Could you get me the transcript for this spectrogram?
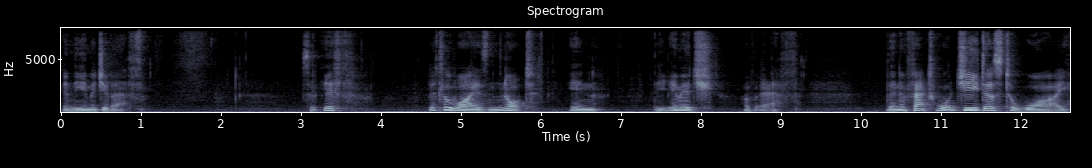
in the image of f. So if little y is not in the image of f, then in fact what g does to y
